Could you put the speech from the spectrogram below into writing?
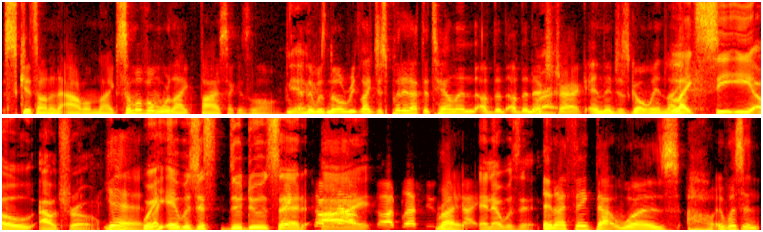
skits on an album, like some of them were like five seconds long, Yeah. and there was no re- like just put it at the tail end of the of the next Right. track, and then just go in like, Like CEO outro. yeah, Where like- it was just the dude said, Coming "All out, right," God bless you. Right. Good night. and that was it. and I think that was oh, it wasn't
